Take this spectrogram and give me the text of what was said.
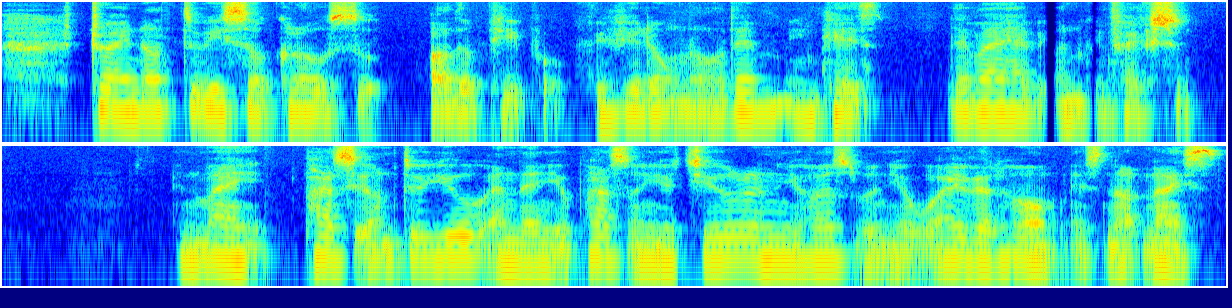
Try not to be so close to other people if you don't know them in case they might have an infection. It might pass it on to you and then you pass on your children, your husband, your wife at home. It's not nice.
